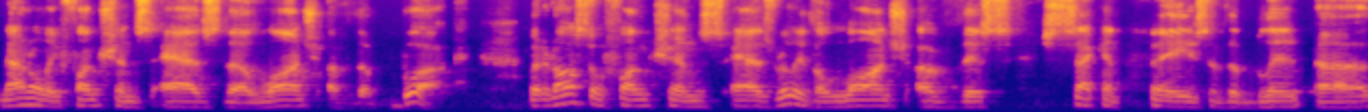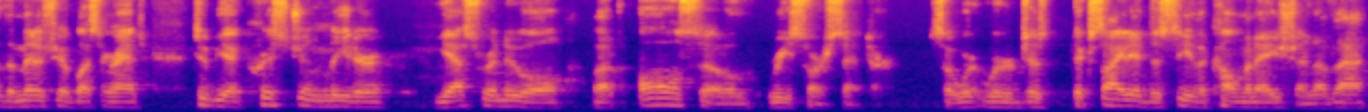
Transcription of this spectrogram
not only functions as the launch of the book, but it also functions as really the launch of this second phase of the uh, the ministry of Blessing Ranch to be a Christian leader, yes, renewal, but also resource center. So we're, we're just excited to see the culmination of that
